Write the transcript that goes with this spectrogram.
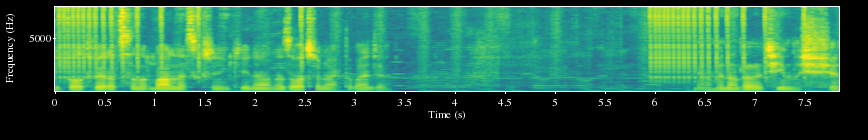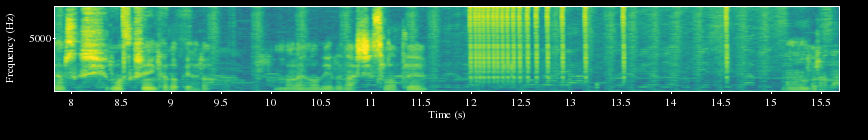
i pootwierać sobie normalne skrzynki, no ale zobaczymy jak to będzie. A my nadal lecimy, 7, 7 skrzynka dopiero, ale od 11 zł. Dobra. no.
